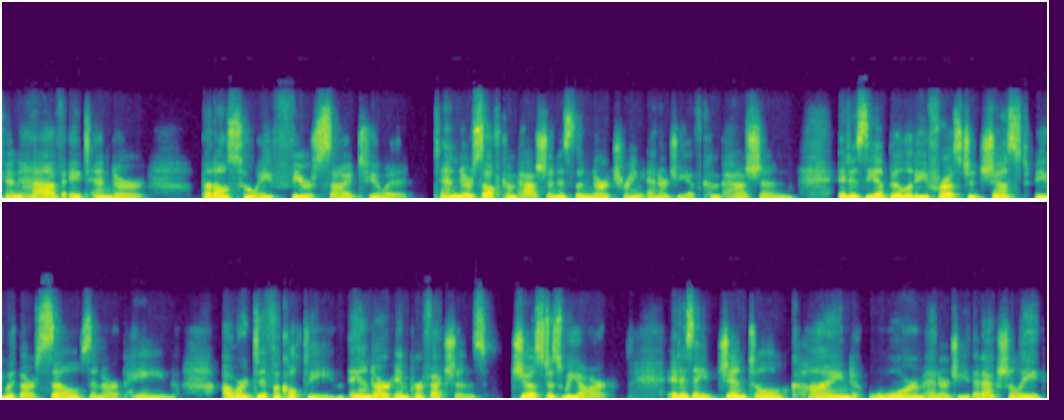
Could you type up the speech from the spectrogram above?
can have a tender, but also a fierce side to it. Tender self compassion is the nurturing energy of compassion. It is the ability for us to just be with ourselves and our pain, our difficulty, and our imperfections, just as we are. It is a gentle, kind, warm energy that actually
